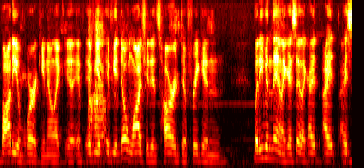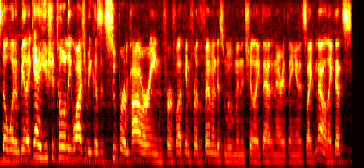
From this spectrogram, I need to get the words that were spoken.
body of work you know like if, if Uh-huh. you if you don't watch it it's hard to freaking but even then like i said like I, I i still wouldn't be like yeah you should totally watch it because it's super empowering for fucking for the feminist movement and shit like that and everything and it's like no like that's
